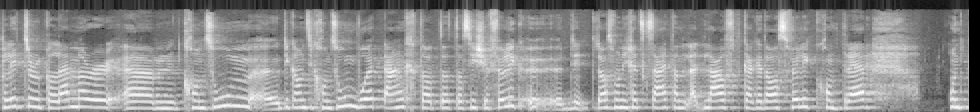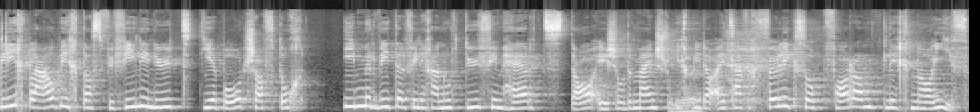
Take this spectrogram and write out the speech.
Glitter, Glamour, ähm, Konsum, äh, die ganze Konsumwut denkt, da, da, das ist ja völlig, äh, das, was ich jetzt gesagt habe, läuft gegen das völlig konträr. Und gleich glaube ich, dass für viele Leute diese Botschaft doch immer wieder, vielleicht auch nur tief im Herz da ist. Oder meinst du, ich bin da jetzt einfach völlig so pfarramtlich naiv?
